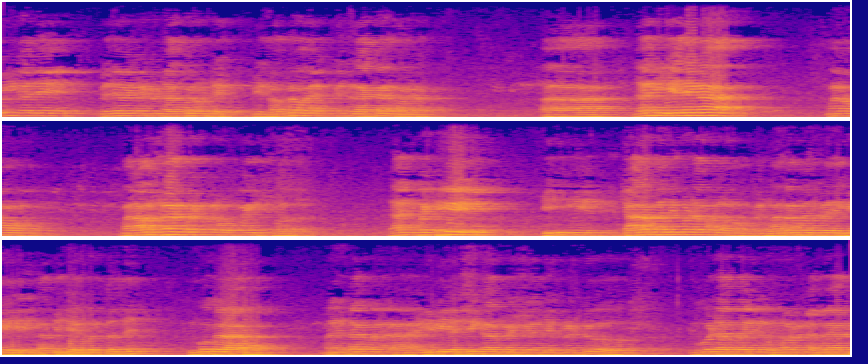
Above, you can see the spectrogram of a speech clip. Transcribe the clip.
మీకు అదే విధమైనటువంటి హక్కులు ఉంటాయి. మీ సొంతం కింద లెక్క అనమాట దాన్ని ఏదైనా మనం మన అవసరాన్ని బట్టి మనం ఉపయోగించుకోవాలి. దాన్ని బట్టి ఈ చాలా మంది కూడా మనం ఒక మంది మందికి లబ్ధి చేకూరుతుంది ఇంకొక మన ఇందాక మన ఈడీఎస్సీ కార్పొరేషన్ గారు చెప్పినట్టు ఇంకో డెబ్బై నూట డెబ్బై ఆరు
